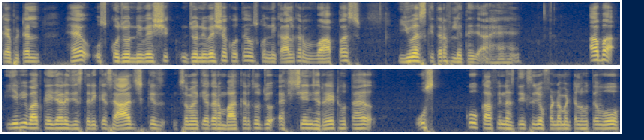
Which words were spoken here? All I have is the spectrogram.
कैपिटल है, उसको जो निवेशक जो निवेशक होते हैं, उसको निकाल कर वापस यूएस की तरफ़ लेते जा रहे हैं। अब ये भी बात कही जा रही है, जिस तरीके से आज के समय की अगर हम बात करें तो जो एक्सचेंज रेट होता है, उसको काफ़ी नज़दीक से जो फंडामेंटल होते हैं, वो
